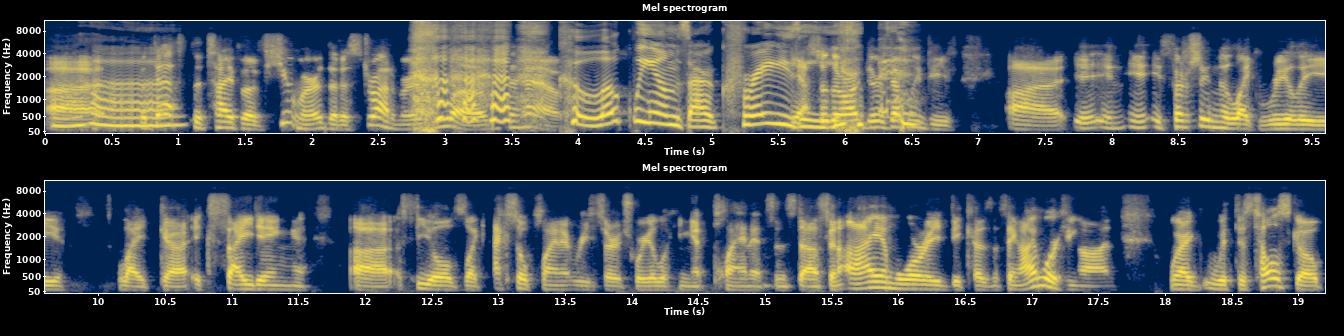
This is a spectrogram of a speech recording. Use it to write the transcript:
Uh, but that's the type of humor that astronomers love to have. Colloquiums are crazy. yeah so there are there's definitely beef uh in, in especially in the like really like uh, exciting uh, fields like exoplanet research where you're looking at planets and stuff. And i am worried because the thing i'm working on where I, with this telescope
